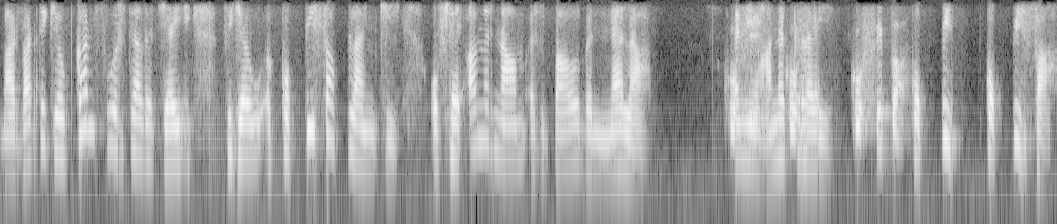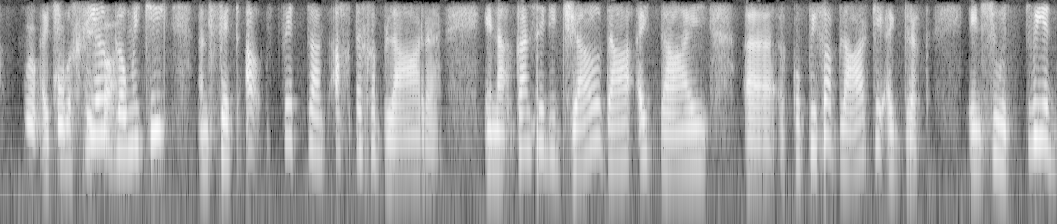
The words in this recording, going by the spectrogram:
Maar wat ek jou kan voorstel dat jy vir jou 'n Copifa plantjie of sy ander naam is Balbenella in die hande kry. Koffipa. Copi Copifa. O, Hy het so 'n geel blommetjie en vet vetplantagtige blare en dan kan sy die gel daar uit daai uh Copifa blaartjie uitdruk en so 2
